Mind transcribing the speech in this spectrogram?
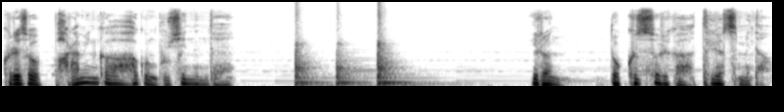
그래서 바람인가 하고 무시했는데 이런 노크 소리가 들렸습니다.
